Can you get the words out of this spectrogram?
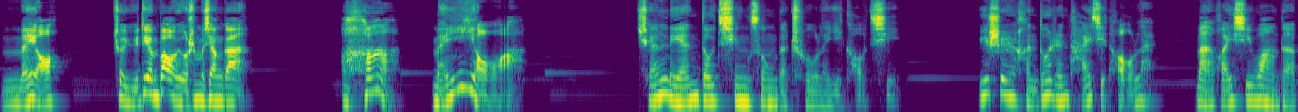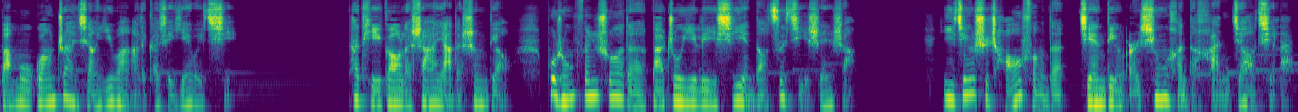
没有，这与电报有什么相干？啊哈，没有啊。全连都轻松的出了一口气，于是很多人抬起头来。满怀希望的把目光转向伊万·阿里克谢耶维奇，他提高了沙哑的声调，不容分说的把注意力吸引到自己身上，已经是嘲讽的、坚定而凶狠的喊叫起来：“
